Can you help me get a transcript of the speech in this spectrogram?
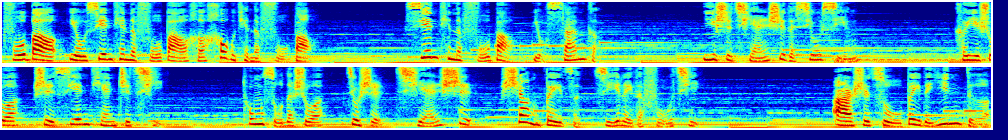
福报有先天的福报和后天的福报。先天的福报有三个：一是前世的修行，可以说是先天之气；通俗的说，就是前世上辈子积累的福气；二是祖辈的阴德，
